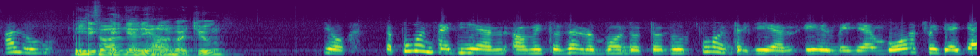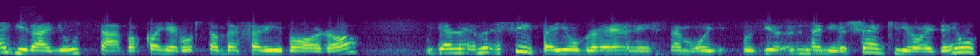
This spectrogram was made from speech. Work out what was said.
Halló? Itt van, igen, igen. hallgatjuk. Jó, de pont egy ilyen, amit az előbb mondott az úr, pont egy ilyen élményem volt, hogy egy egyirányú utcába kanyarodtam befelé balra, ugye szépen jobbra elnéztem, hogy, hogy nem jön senki, jaj, de jó,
